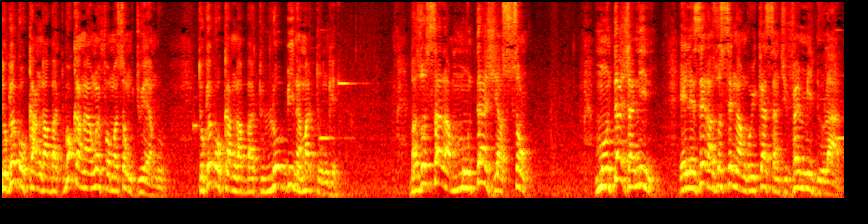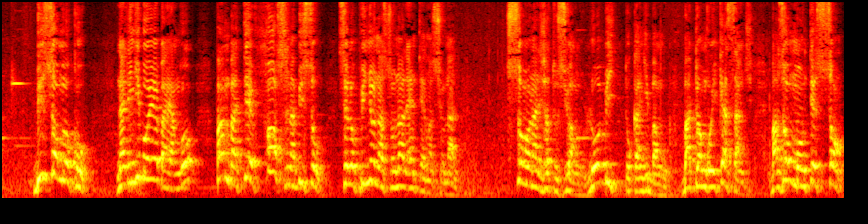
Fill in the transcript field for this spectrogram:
toke kokanga bato bokanga yango information motu yango. Toke kokanga bato lobi na matonge. Bazosala montage ya son. Montage ya nini? Elezer azosenga ngoyika santi 20 000 dollars. Biso moko nalingi boyeba yango pamba te force na biso c'est l'opinion nationale internationale. Son wana deja tozwi yango. Lobi tokangi bango. Bato ya ngoyika sanji bazomonte son.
